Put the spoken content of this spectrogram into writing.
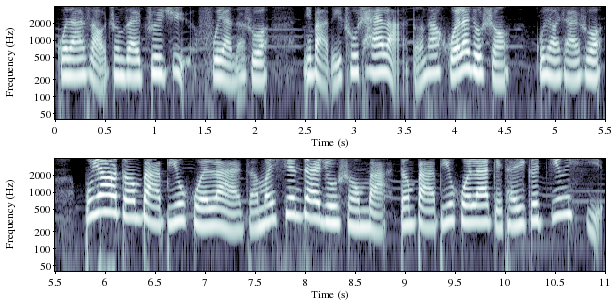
郭大嫂正在追剧，敷衍的说：“你爸比出差了，等他回来就生。”郭晓霞说：“不要等爸比回来，咱们现在就生吧，等爸比回来给他一个惊喜，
